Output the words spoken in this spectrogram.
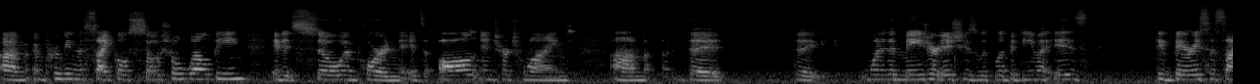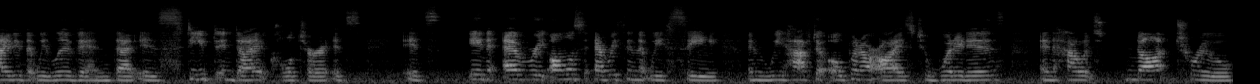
Um, improving the psychosocial well-being, it is so important. It's all intertwined. Um, the the one of the major issues with lipedema is the very society that we live in that is steeped in diet culture. It's it's in every almost everything that we see and we have to open our eyes to what it is and how it's not true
